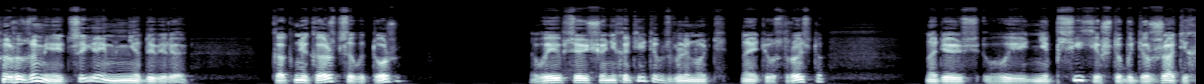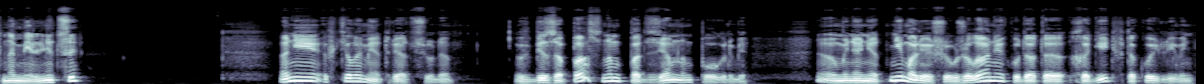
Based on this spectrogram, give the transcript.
Разумеется, я им не доверяю. Как мне кажется, вы тоже. Вы все еще не хотите взглянуть на эти устройства? Надеюсь, вы не психи, чтобы держать их на мельнице?» Они в километре отсюда, в безопасном подземном погребе. У меня нет ни малейшего желания куда-то ходить в такой ливень.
